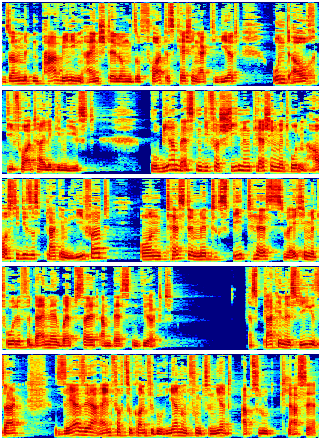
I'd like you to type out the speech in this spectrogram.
sondern mit ein paar wenigen Einstellungen sofort das Caching aktiviert und auch die Vorteile genießt. Probier am besten die verschiedenen Caching-Methoden aus, die dieses Plugin liefert und teste mit Speedtests, welche Methode für deine Website am besten wirkt. Das Plugin ist, wie gesagt, sehr, sehr einfach zu konfigurieren und funktioniert absolut klasse.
